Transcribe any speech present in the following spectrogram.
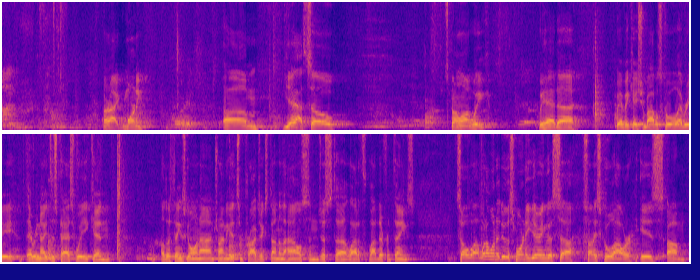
All right, good morning. Um, yeah, so it's been a long week. We had uh, we had vacation Bible school every every night this past week, and other things going on, trying to get some projects done in the house, and just uh, a lot of a lot of different things. So, uh, what I want to do this morning during this uh, Sunday school hour is. Um,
